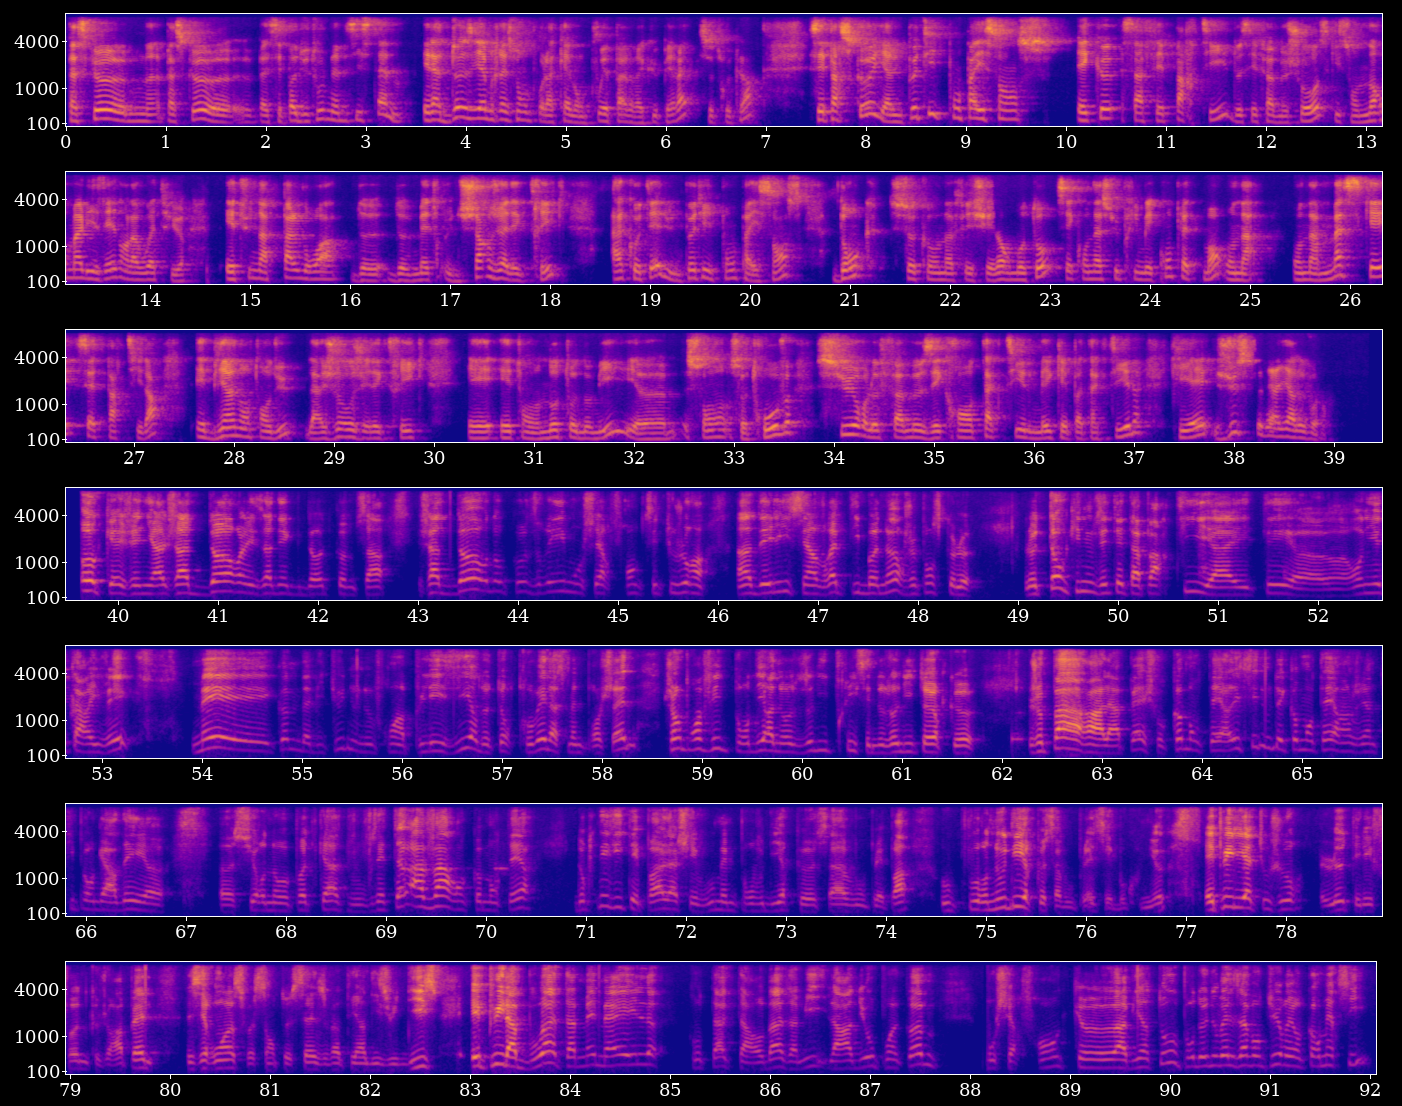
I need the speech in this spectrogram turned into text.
parce que parce que ben, c'est pas du tout le même système. Et la deuxième raison pour laquelle on pouvait pas le récupérer, ce truc-là, c'est parce qu'il y a une petite pompe à essence et que ça fait partie de ces fameuses choses qui sont normalisées dans la voiture. Et tu n'as pas le droit de, mettre une charge électrique à côté d'une petite pompe à essence donc, ce qu'on a fait chez leur moto, c'est qu'on a supprimé complètement, on a masqué cette partie-là. Et bien entendu, la jauge électrique et, ton autonomie euh, se trouvent sur le fameux écran tactile, mais qui n'est pas tactile, qui est juste derrière le volant. Ok, génial. J'adore les anecdotes comme ça. J'adore nos causeries, mon cher Franck. C'est toujours un, un délice et un vrai petit bonheur. Je pense que le, temps qui nous était imparti a été, euh, on y est arrivé. Mais comme d'habitude, nous nous ferons un plaisir de te retrouver la semaine prochaine. J'en profite pour dire à nos auditrices et nos auditeurs que je pars à la pêche aux commentaires. Laissez-nous des commentaires. Hein. J'ai un petit peu regardé euh, euh, sur nos podcasts. vous êtes avares en commentaires. Donc n'hésitez pas, lâchez-vous, même pour vous dire que ça vous plaît pas, ou pour nous dire que ça vous plaît, c'est beaucoup mieux. Et puis il y a toujours le téléphone que je rappelle, 01 76 21 18 10, et puis la boîte à mes mails, contact laradio.com. Mon cher Franck, euh, à bientôt pour de nouvelles aventures et encore merci.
